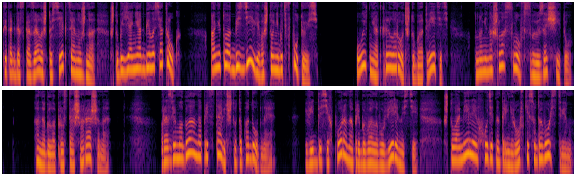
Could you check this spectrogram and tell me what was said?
Ты тогда сказала, что секция нужна, чтобы я не отбилась от рук, а не то от безделья во что-нибудь впутаюсь. Уитни открыла рот, чтобы ответить, но не нашла слов в свою защиту. Она была просто ошарашена. Разве могла она представить что-то подобное? Ведь до сих пор она пребывала в уверенности, что Амелия ходит на тренировки с удовольствием.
